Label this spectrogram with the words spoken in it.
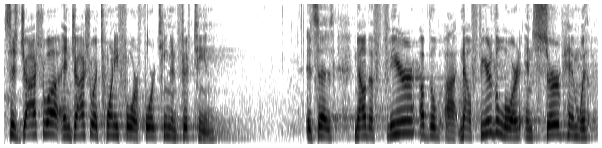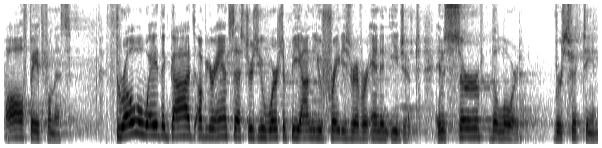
says Joshua in Joshua 24, 14 and 15. It says, "Now the fear of the uh, now fear the Lord and serve Him with all faithfulness." Throw away the gods of your ancestors you worship beyond the Euphrates River and in Egypt, and serve the Lord. Verse 15.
